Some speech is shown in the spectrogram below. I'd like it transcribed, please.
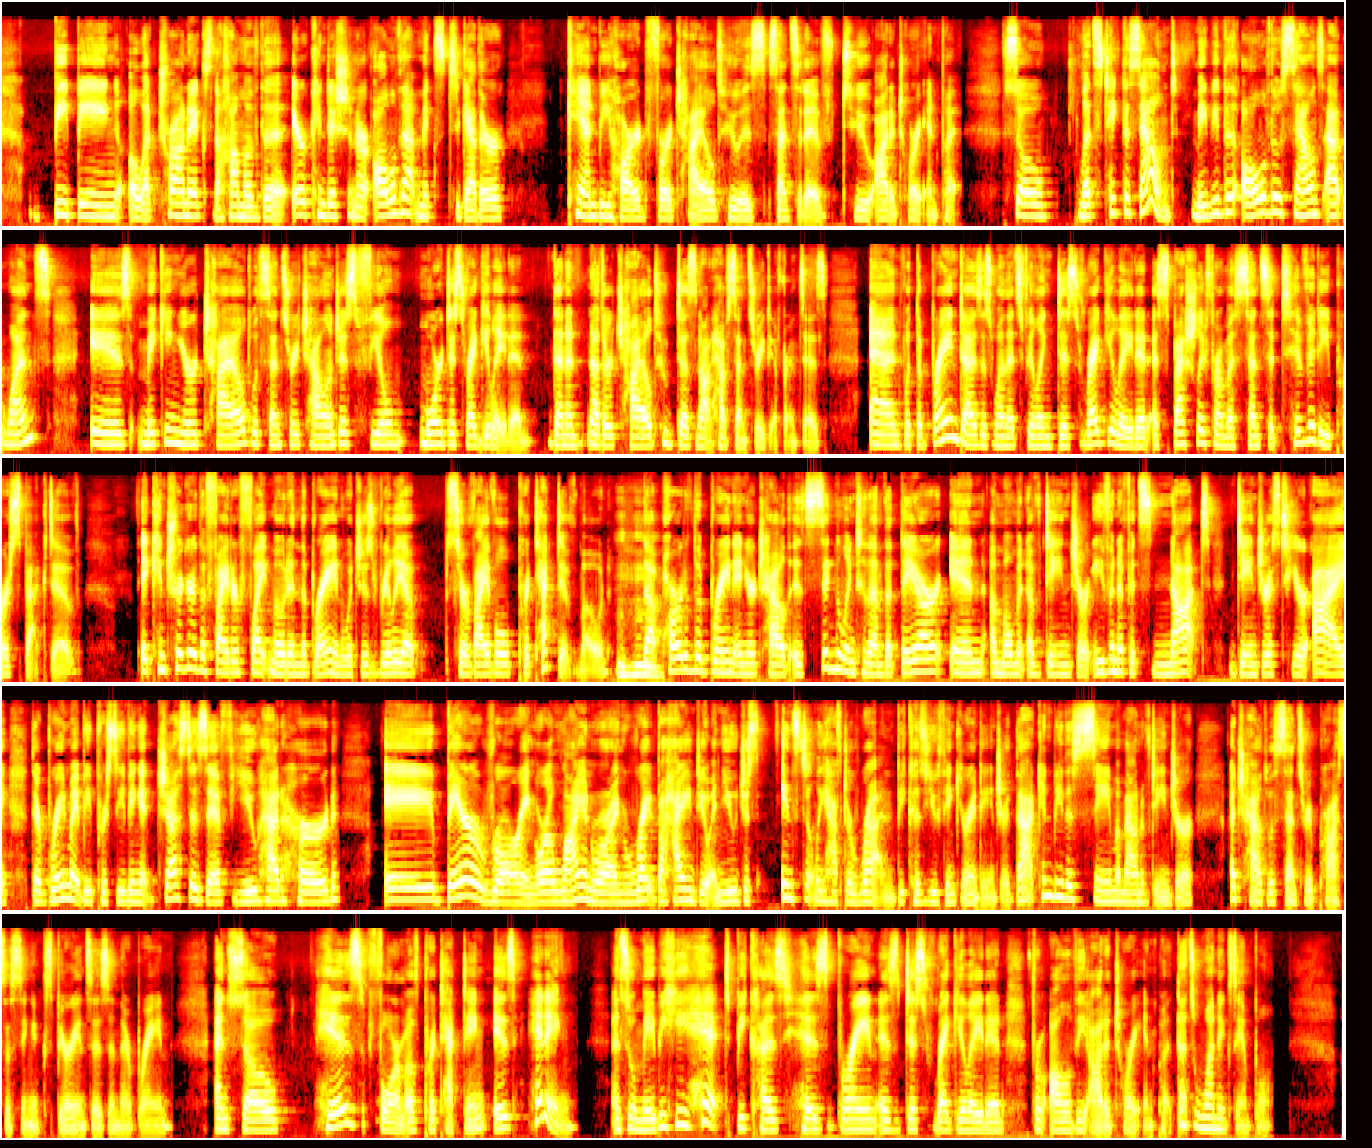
beeping, electronics, the hum of the air conditioner, all of that mixed together can be hard for a child who is sensitive to auditory input. So let's take the sound. Maybe the, all of those sounds at once is making your child with sensory challenges feel more dysregulated than another child who does not have sensory differences. And what the brain does is when it's feeling dysregulated, especially from a sensitivity perspective, it can trigger the fight or flight mode in the brain, which is really a survival protective mode. Mm-hmm. That part of the brain in your child is signaling to them that they are in a moment of danger. Even if it's not dangerous to your eye, their brain might be perceiving it just as if you had heard a bear roaring or a lion roaring right behind you and you just instantly have to run because you think you're in danger. That can be the same amount of danger a child with sensory processing experiences in their brain. And so his form of protecting is hitting. And so maybe he hit because his brain is dysregulated from all of the auditory input. That's one example.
